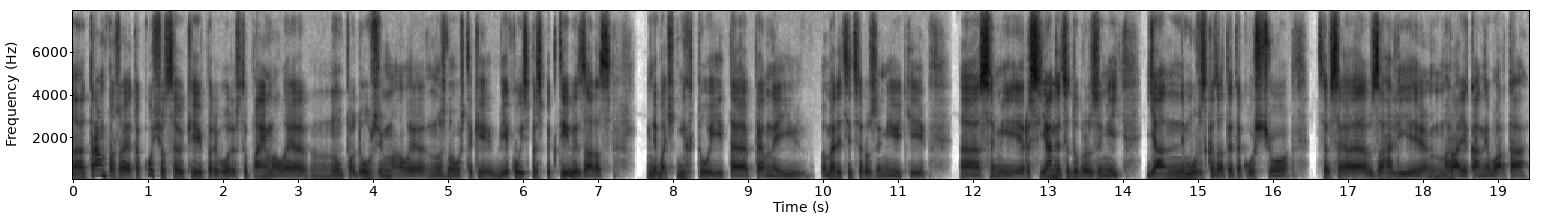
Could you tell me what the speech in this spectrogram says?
Е, Трамп вважає також, що все окей, переговори вступаємо, але ну продовжуємо. Але ну знову ж таки, якоїсь перспективи зараз не бачить ніхто. І та певне, і в Америці це розуміють, і е, самі росіяни це добре розуміють. Я не можу сказати також, що це все взагалі гра, яка не варта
